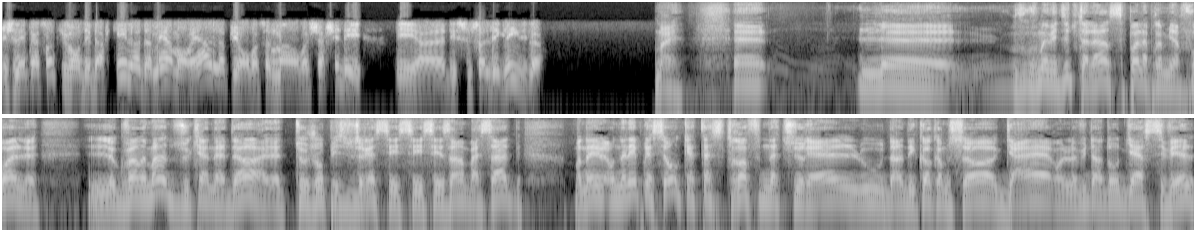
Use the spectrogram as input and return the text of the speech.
J'ai l'impression qu'ils vont débarquer là, demain à Montréal, puis on va seulement on va chercher des, euh, sous-sols d'église. Là. Euh, le, vous m'avez dit tout à l'heure, c'est pas la première fois. Le, le gouvernement du Canada a toujours, puis je dirais ses, ambassades. On a, on a l'impression catastrophe naturelle ou dans des cas comme ça, guerre, on l'a vu dans d'autres guerres civiles.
